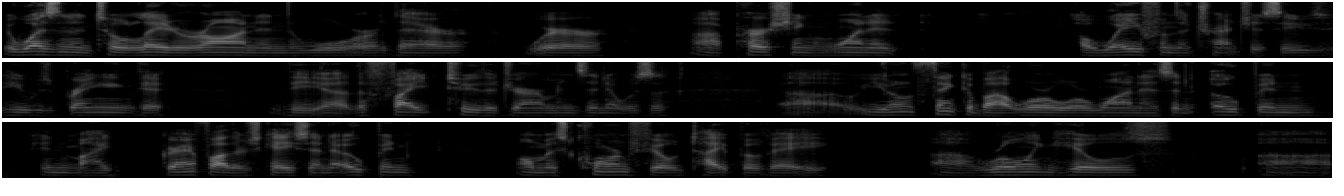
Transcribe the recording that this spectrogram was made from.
It wasn't until later on in the war there where uh, Pershing wanted away from the trenches. He, he was bringing the the uh, the fight to the Germans, and it was a uh, you don't think about World War One as an open, in my grandfather's case, an open, almost cornfield type of a uh, rolling hills uh,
